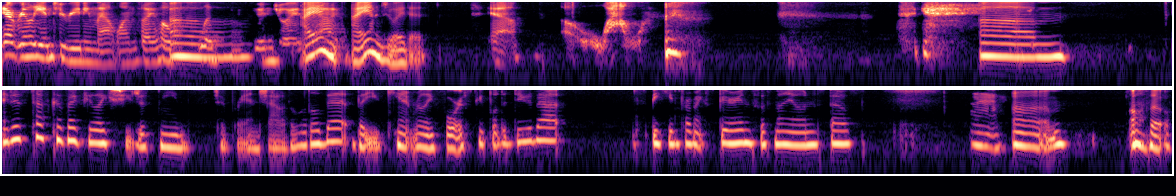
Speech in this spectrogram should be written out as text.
got really into reading that one, so I hope Oh. listeners you enjoyed I that. I enjoyed it. yeah. Oh wow. Um, it is tough because I feel like she just needs to branch out a little bit, but you can't really force people to do that. Speaking from experience with my own spouse, Mm. um, although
